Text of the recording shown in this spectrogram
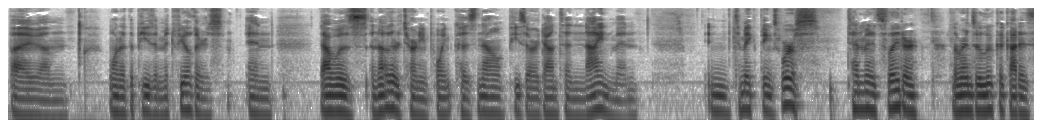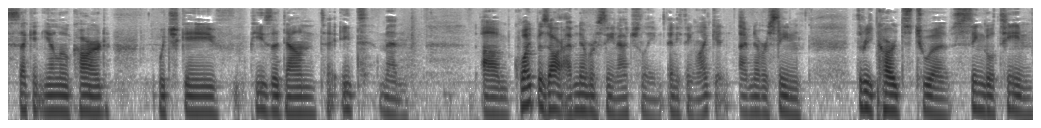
by um, one of the Pisa midfielders. And that was another turning point because now Pisa are down to nine men. And to make things worse, 10 minutes later, Lorenzo Lucca got his second yellow card, which gave Pisa down to eight men. Um, quite bizarre. I've never seen actually anything like it. I've never seen three cards to a single team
